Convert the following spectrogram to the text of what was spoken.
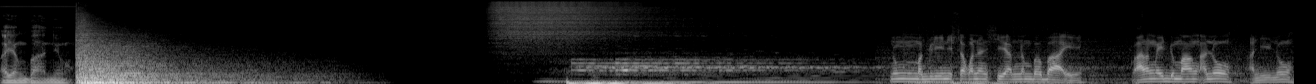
ay ang banyo. Nung maglinis ako ng CR ng babae, parang may dumaang ano, anino.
